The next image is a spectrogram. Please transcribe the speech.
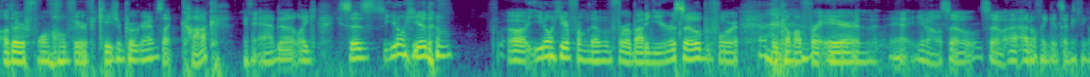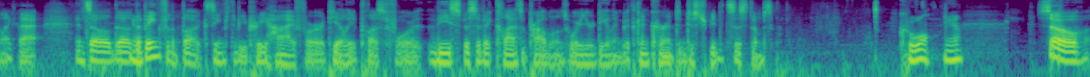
other formal verification programs like Coq and Ada like he says you don't hear them uh, you don't hear from them for about a year or so before they come up for air, and uh, you know, so so I, I, don't think it's anything like that. And so the yeah. the bang for the buck seems to be pretty high for TLA plus for these specific class of problems where you're dealing with concurrent and distributed systems. Cool. Yeah. So,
